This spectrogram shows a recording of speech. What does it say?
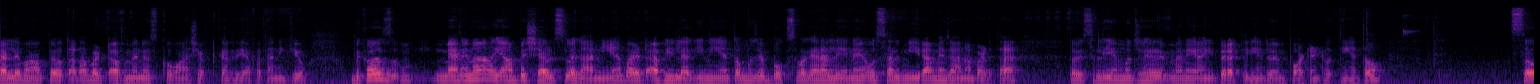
पहले वहाँ पे होता था बट अब मैंने उसको वहाँ शिफ्ट कर दिया, पता नहीं क्यों। बिकॉज़ मैंने ना यहाँ पे शेल्फ्स लगानी है बट अभी लगी नहीं है तो मुझे बुक्स वगैरह लेने उस अलमीरा में जाना पड़ता है। तो इसलिए मुझे, मैंने यहीं पे रख ली हैं जो इम्पोर्टेंट होती हैं तो। So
